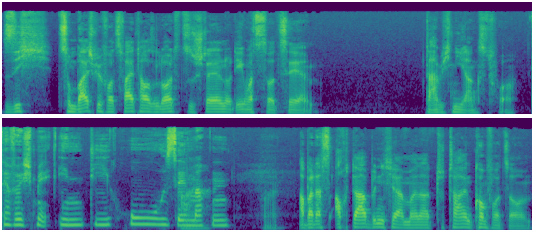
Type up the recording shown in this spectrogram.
sich zum Beispiel vor 2000 Leute zu stellen und irgendwas zu erzählen. Da habe ich nie Angst vor. Da würde ich mir in die Hose Nein. machen. Nein. Aber das, auch da bin ich ja in meiner totalen Komfortzone.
